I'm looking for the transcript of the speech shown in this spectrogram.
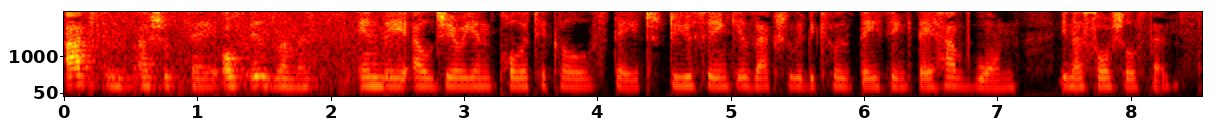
absence, I should say, of Islamists in the Algerian political state, do you think is actually because they think they have won in a social sense?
